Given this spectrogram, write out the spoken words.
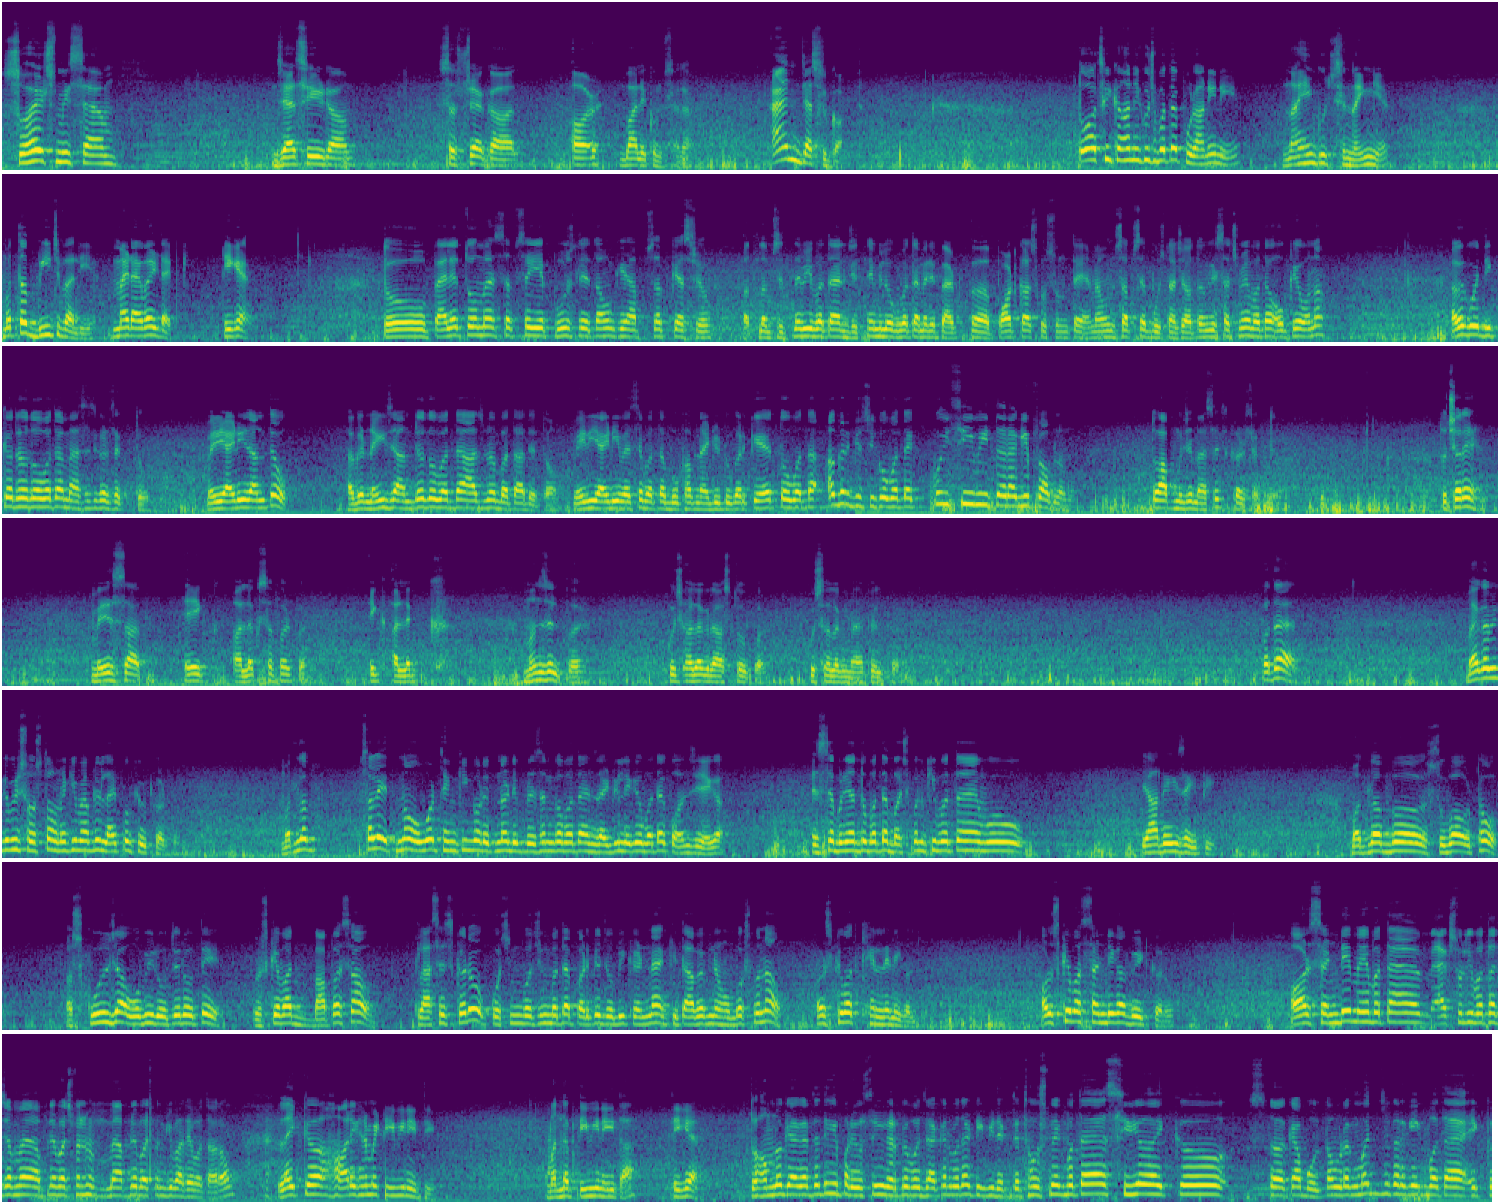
So it's me, Sam. जय श्री राम, सत श्रीकाल और वालेकुम सलाम। And Shri God. तो आज की कहानी कुछ पता है पुरानी नहीं है, ना ही कुछ नहीं है। मतलब बीच वाली है, मेडाइवल टाइप की, ठीक है? तो पहले तो मैं सबसे ये पूछ लेता हूँ कि आप सब कैसे हो? मतलब जितने भी बताए, जितने भी लोग बताए मेरे पॉडकास्ट को सुनते हैं, मैं उन सबसे पूछना चाहता हूँ कि सच में बताओ ओके हो ना? अगर कोई दिक्कत हो तो बता मैसेज कर सकते हो। मेरी आईडी जानते हो? अगर नहीं जानते हो तो बता आज मैं बता देता हूँ। मेरी आईडी वैसे बता बुक हब नाइन्टी टू करके है तो बता अगर किसी को बता किसी भी तरह की प्रॉब्लम हो तो आप मुझे मैसेज कर सकते हो। तो चले, मेरे साथ एक अलग सफ़र पर, एक अलग मंजिल पर, कुछ अलग रास्तों पर, कुछ अलग महफिल पर। पता है मैं कभी कभी सोचता हूँ ना कि मैं अपनी लाइफ को क्यूट कर दूँ। मतलब साले इतना ओवर थिंकिंग और इतना डिप्रेशन का बता एनजाइटी लेके बता कौन जिएगा। इससे बढ़िया तो बता बचपन की बताएँ वो याद ही सही थी। मतलब सुबह उठो और स्कूल जाओ, वो भी रोते रोते उसके बाद वापस आओ क्लासेस करो कोचिंग वोचिंग बताए पढ़ के जो भी करना है, किताबें अपने होमवर्क्स बनाओ और उसके बाद खेलने निकल जाओ। और उसके बाद संडे का वेट करो। और संडे में बताया एक्चुअली बता जब मैं अपने बचपन, मैं अपने बचपन की बातें बता रहा हूँ। लाइक हमारे घर में टीवी नहीं थी। मतलब टीवी नहीं था, ठीक है? तो हम लोग क्या करते थे कि पड़ोसी के घर पे जाकर बताया टीवी देखते थे। उसमें एक बताया सीरियल एक क्या बोलता हूँ, रंगमंच करके एक बताया एक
